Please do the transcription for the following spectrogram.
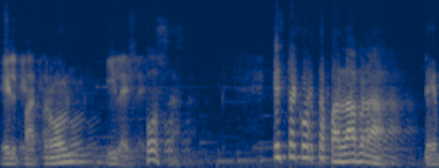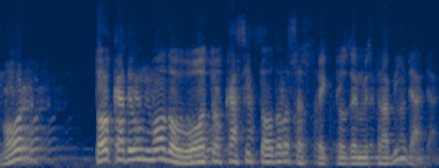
el patrón y la esposa. Esta corta palabra, temor, toca de un modo u otro casi todos los aspectos de nuestra vida.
